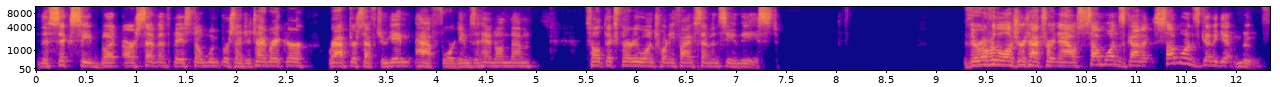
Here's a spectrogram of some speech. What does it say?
the sixth seed, but are seventh based on win percentage tiebreaker. Raptors have two game have four games in hand on them. Celtics 31, 25, 17 in the East. They're over the luxury tax right now. Someone's got it. Someone's going to get moved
